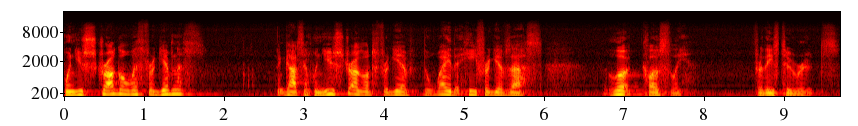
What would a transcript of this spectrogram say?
when you struggle with forgiveness, that God said, when you struggle to forgive the way that He forgives us, look closely for these two roots.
